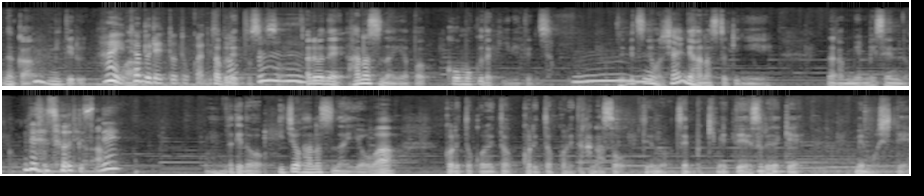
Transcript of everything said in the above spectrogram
なんか見てるのは。いタブレットとかですか？タブレットそうそう、んんあれはね話すのにやっぱ項目だけ入れてるんですよ。で別にほら社員で話す時になんか目目線とかも。そうですね。うん。だけど一応話す内容はこれとこれとこれとこれで話そうっていうのを全部決めてそれだけメモして。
